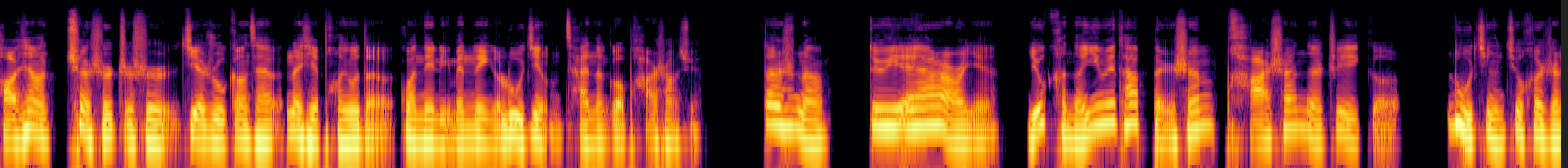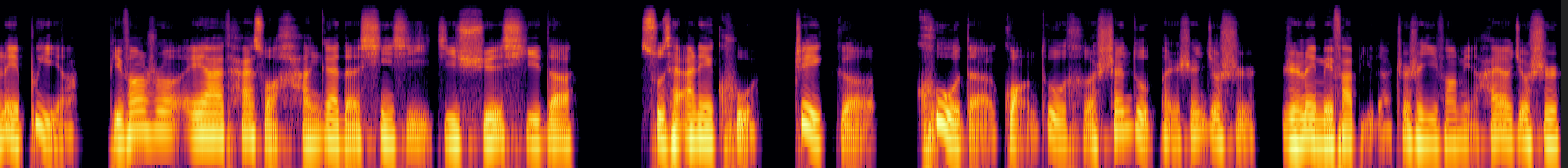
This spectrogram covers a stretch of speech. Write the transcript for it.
好像确实只是借助刚才那些朋友的观点里面那个路径才能够爬上去，但是呢，对于 AI 而言，有可能因为它本身爬山的这个路径就和人类不一样。比方说 AI 它所涵盖的信息以及学习的素材案例库，这个库的广度和深度本身就是人类没法比的，这是一方面。还有就是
